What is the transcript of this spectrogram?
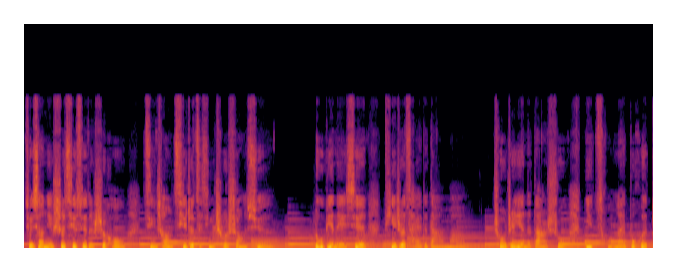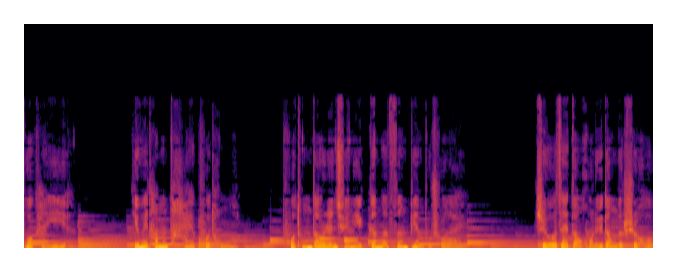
就像你十七岁的时候，经常骑着自行车上学，路边那些提着菜的大妈、抽着烟的大叔，你从来不会多看一眼，因为他们太普通了，普通到人群里根本分辨不出来。只有在等红绿灯的时候，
